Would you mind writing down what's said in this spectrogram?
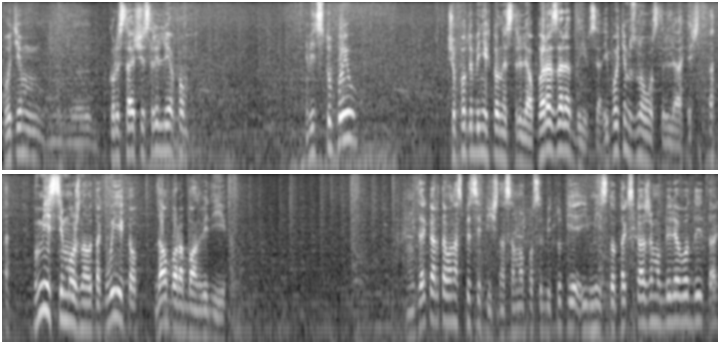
потім, е, користуючись рельєфом, відступив, щоб по тобі ніхто не стріляв, перезарядився і потім знову стріляєш. В місті можна отак виїхав, дав барабан, від'їхав. Ця карта вона специфічна сама по собі. Тут є і місто, так скажемо, біля води, так?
